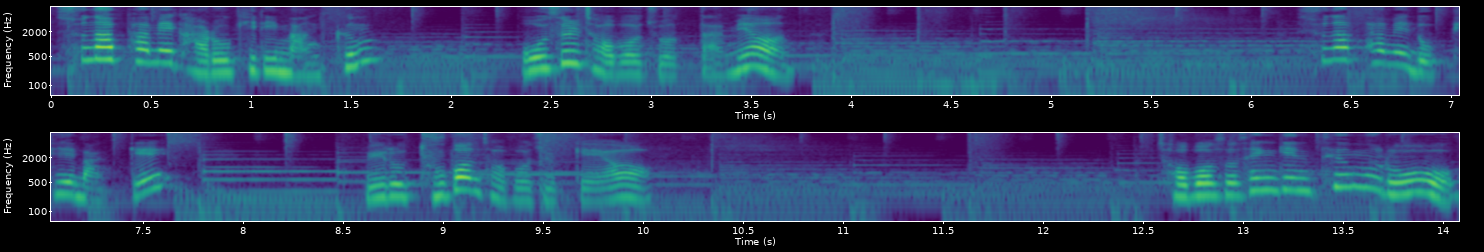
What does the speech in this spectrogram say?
수납함의 가로 길이만큼 옷을 접어 주었다면 수납함의 높이에 맞게 위로 두 번 접어 줄게요. 접어서 생긴 틈으로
